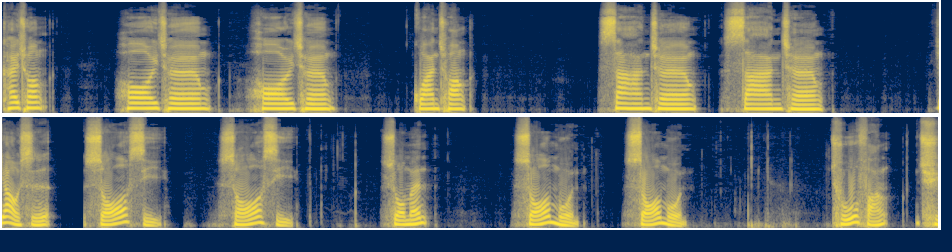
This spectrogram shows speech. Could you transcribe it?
开窗开窗开窗。关窗，闩窗，闩窗。钥匙，锁匙，锁匙。锁门，锁门，锁门。厨房，厨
